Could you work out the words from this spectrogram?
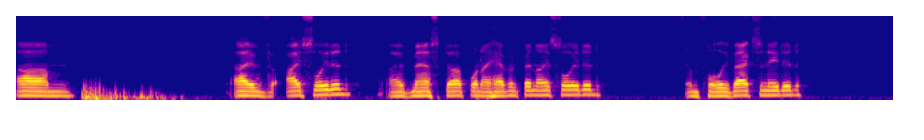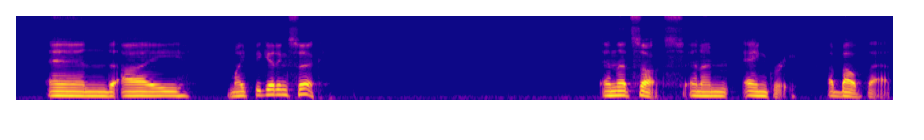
Um, I've isolated. I've masked up when I haven't been isolated. I'm fully vaccinated. And I might be getting sick. And that sucks. And I'm angry about that.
